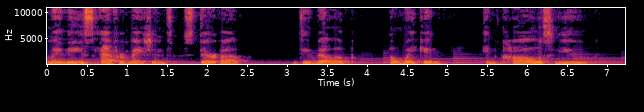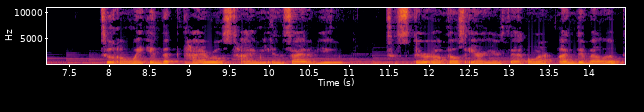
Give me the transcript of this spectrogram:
May these affirmations stir up, develop, awaken, and cause you to awaken the Kairos timing inside of you to stir up those areas that are undeveloped,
